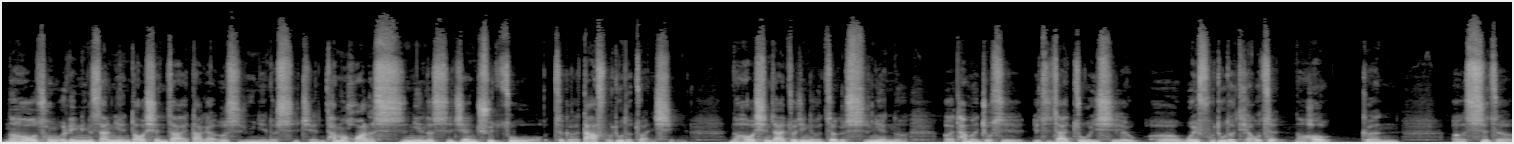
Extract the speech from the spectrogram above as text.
然后从二零零三年到现在，大概二十余年的时间，他们花了十年的时间去做这个大幅度的转型。然后现在最近的这个十年呢，呃，他们就是一直在做一些呃微幅度的调整，然后跟呃试着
